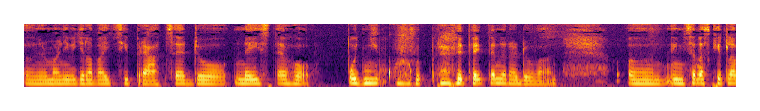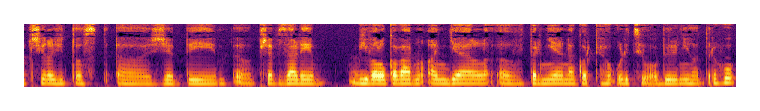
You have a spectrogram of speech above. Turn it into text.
normálně vydělávající práce do nejistého podniku, právě tady ten Radovan. Uh, jim se naskytla příležitost, že by převzali bývalou kavárnu Anděl eh, v Brně na Gorkého ulici u obilního trhu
